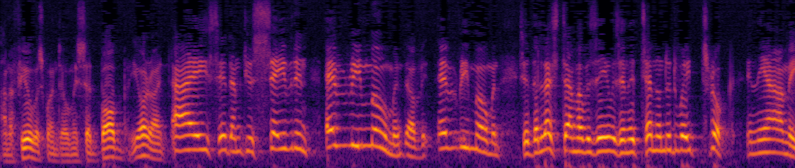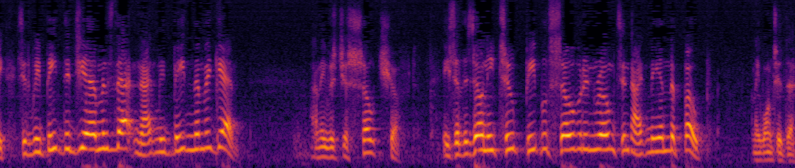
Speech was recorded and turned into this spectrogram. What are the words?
And a few of us went over and said, Bob, you're right. I said, I'm just savouring every moment of it, every moment. He said, the last time I was here was in a 1000 weight truck in the army. He said, we beat the Germans that night and we've beaten them again. And he was just so chuffed. He said, there's only two people sober in Rome tonight, me and the Pope. And he wanted the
